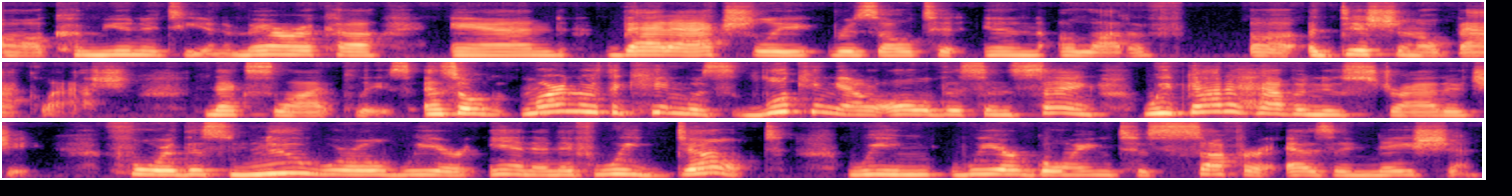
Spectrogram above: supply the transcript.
uh, community in America. And that actually resulted in a lot of uh, additional backlash. Next slide, please. And so Martin Luther King was looking at all of this and saying, we've got to have a new strategy for this new world we are in. And if we don't, we, we are going to suffer as a nation.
